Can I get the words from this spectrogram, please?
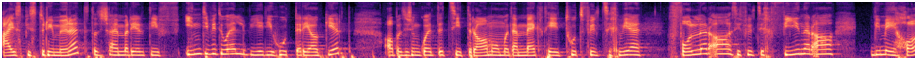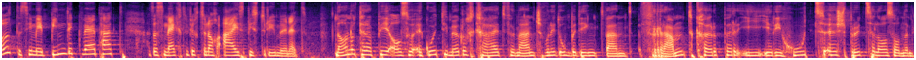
1 bis 3 Monate. Das ist einmal relativ individuell, wie die Haut reagiert. Aber es ist ein guter Zeitrahmen, wo man dann merkt, hey, die Haut fühlt sich wie voller an, sie fühlt sich feiner an, wie mehr Halt, dass sie mehr Bindegewebe hat. Also das merkt man vielleicht so nach 1 bis 3 Monaten. Nanotherapie also eine gute Möglichkeit für Menschen, die nicht unbedingt wollen, Fremdkörper in ihre Haut äh, spritzen lassen, sondern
